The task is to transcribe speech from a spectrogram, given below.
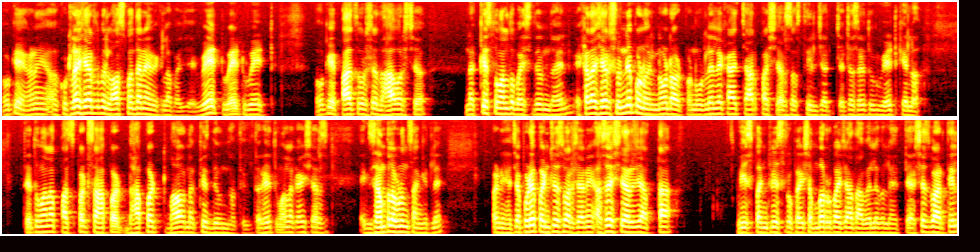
ओके? आणि अं, कुठलाही शेअर तुम्ही लॉसमध्ये नाही विकला पाहिजे. Wait wait wait okay? पाच वर्ष दहा वर्ष नक्कीच तुम्हाला तो पैसे देऊन जाईल. एखादा शेअर शून्य पण होईल नो डाऊट पण उरलेले काय चार पाच शेअर्स असतील ज्या ज्याच्यासाठी तुम्ही वेट केलं ते तुम्हाला पाचपट सहापट दहापट भाव नक्कीच देऊन जातील. तर हे तुम्हाला काही शेअर्स एक्झाम्पल म्हणून सांगितले. पण ह्याच्या पुढे पंचवीस वर्षाने असे शेअर जे आत्ता वीस पंचवीस रुपये शंभर रुपयाच्या आत अवेलेबल आहेत ते असेच वाढतील.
